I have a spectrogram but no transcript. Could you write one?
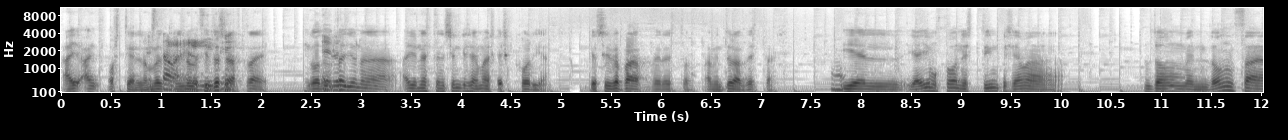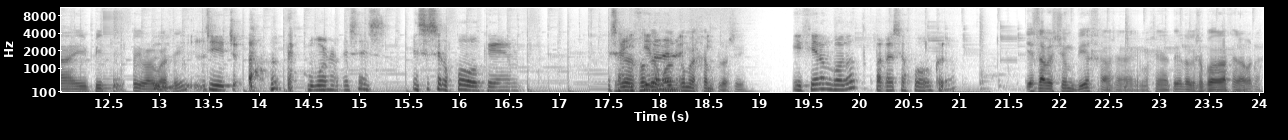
Hay, hay- hostia, el nombre Estaba el el- se las trae. En Godot el- hay, una, hay una extensión que se llama Escoria, que sirve para hacer esto, aventuras de estas. Ah. Y, el, y hay un juego en Steam que se llama Don Mendonza y Pito o algo así. Sí, de hecho- bueno, ese es, ese es el juego que. o Es el juego que el- como ejemplo, sí. hicieron Godot para ese juego, creo. Y es la versión vieja, o sea, imagínate lo que se podrá hacer ahora.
